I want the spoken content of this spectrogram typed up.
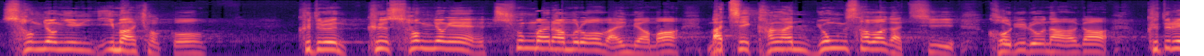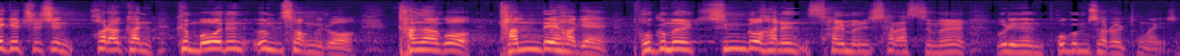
성령이 임하셨고 그들은 그 성령의 충만함으로 말미암아 마치 강한 용사와 같이 거리로 나아가 그들에게 주신 허락한 그 모든 음성으로 강하고 담대하게 복음을 증거하는 삶을 살았음을 우리는 복음서를 통해서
